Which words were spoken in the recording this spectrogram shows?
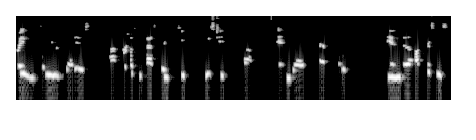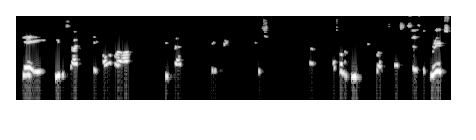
Craven. Some of you know who that is. Uh, her husband passed away, chief, police chief and uh, and uh, on Christmas Day, we decided to take all of our offerings to that congregation. Uh, want to read the quote. It says, The bridge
